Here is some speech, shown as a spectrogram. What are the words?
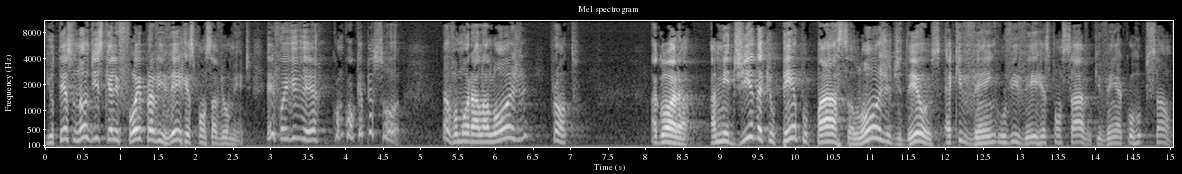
E o texto não diz que ele foi para viver irresponsavelmente. Ele foi viver, como qualquer pessoa. Eu vou morar lá longe, pronto. Agora, à medida que o tempo passa longe de Deus, é que vem o viver irresponsável, que vem a corrupção.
